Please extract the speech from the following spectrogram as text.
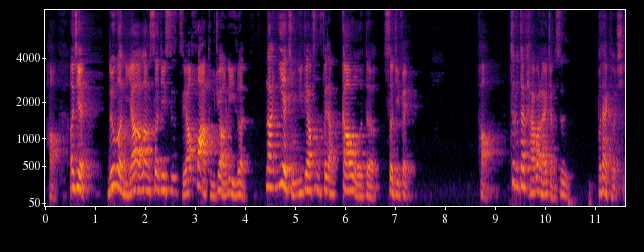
好，而且如果你要让设计师只要画图就有利润，那业主一定要付非常高额的设计费。好，这个在台湾来讲是不太可行。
